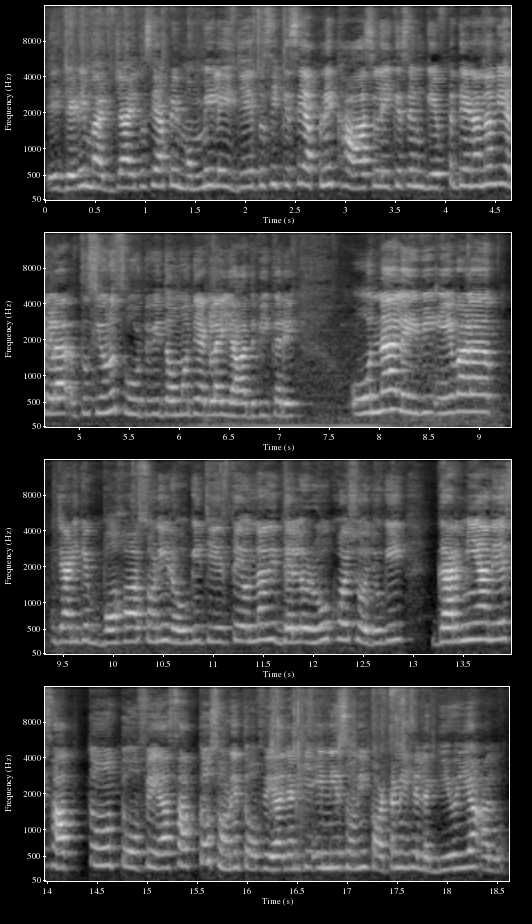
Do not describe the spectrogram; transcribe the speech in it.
ਇਹ ਜਿਹੜੀ ਮਰਜ਼ੀ ਆਏ ਤੁਸੀਂ ਆਪਣੀ ਮੰਮੀ ਲਈ, ਜੇ ਤੁਸੀਂ ਕਿਸੇ ਆਪਣੇ ਖਾਸ ਲਈ ਕਿਸੇ ਨੂੰ ਗਿਫਟ ਦੇਣਾ ਨਾ ਵੀ ਅਗਲਾ, ਤੁਸੀਂ ਉਹਨੂੰ ਸੂਟ ਵੀ ਦਵੋ ਤੇ ਅਗਲਾ ਯਾਦ ਵੀ ਕਰੇ। ਉਹਨਾਂ ਲਈ ਵੀ ਇਹ ਵਾਲਾ ਜਾਨੀ ਕਿ ਬਹੁਤ ਸੋਹਣੀ ਰਹੂਗੀ ਚੀਜ਼ ਤੇ ਉਹਨਾਂ ਦੀ ਦਿਲ ਰੂਹ ਖੁਸ਼ ਹੋ ਜਾਊਗੀ ਗਰਮੀਆਂ ਦੇ ਸਭ ਤੋਂ ਤੋਹਫੇ ਆ, ਸਭ ਤੋਂ ਸੋਹਣੇ ਤੋਹਫੇ ਆ ਜਾਨੀ ਕਿ ਇੰਨੀ ਸੋਹਣੀ ਕਾਟਨ ਇਹ ਲੱਗੀ ਹੋਈ ਆ ਆ ਲਓ।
